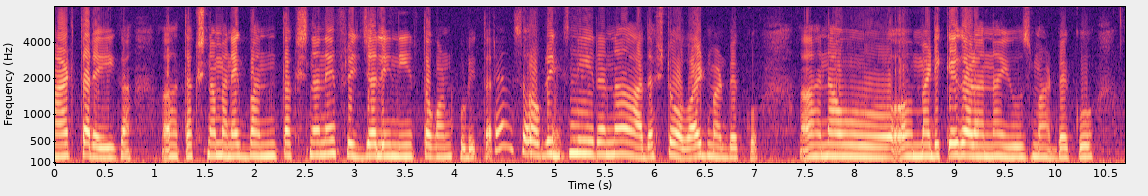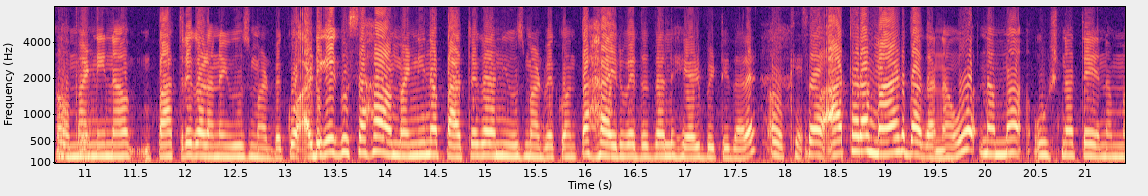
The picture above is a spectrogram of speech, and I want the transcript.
ಮಾಡ್ತಾರೆ ಈಗ. ತಕ್ಷಣ ಮನೆಗ್ ಬಂದ ತಕ್ಷಣನೇ ಫ್ರಿಜ್ ಅಲ್ಲಿ ನೀರ್ ತಗೊಂಡ್ ಕುಡಿತಾರೆ. ಸೊ. ಫ್ರಿಜ್ ನೀರನ್ನ ಆದಷ್ಟು ಅವಾಯ್ಡ್ ಮಾಡ್ಬೇಕು. ನಾವು ಮಡಿಕೆಗಳನ್ನು ಯೂಸ್ ಮಾಡಬೇಕು ಮಣ್ಣಿನ ಪಾತ್ರೆಗಳನ್ನು ಯೂಸ್ ಮಾಡಬೇಕು. ಅಡುಗೆಗೂ ಸಹ ಮಣ್ಣಿನ ಪಾತ್ರೆಗಳನ್ನು ಯೂಸ್ ಮಾಡಬೇಕು ಅಂತ ಆಯುರ್ವೇದದಲ್ಲಿ ಹೇಳ್ಬಿಟ್ಟಿದ್ದಾರೆ. ಸೊ ಆ ಥರ ಮಾಡಿದಾಗ ನಾವು ನಮ್ಮ ಉಷ್ಣತೆ ನಮ್ಮ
